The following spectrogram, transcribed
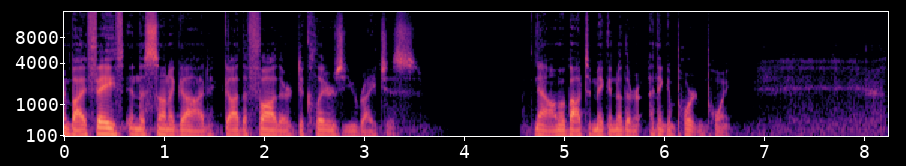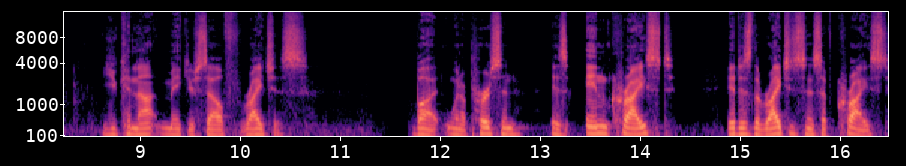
And by faith in the Son of God, God the Father declares you righteous. Now, I'm about to make another, I think, important point. You cannot make yourself righteous. But when a person is in Christ, it is the righteousness of Christ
